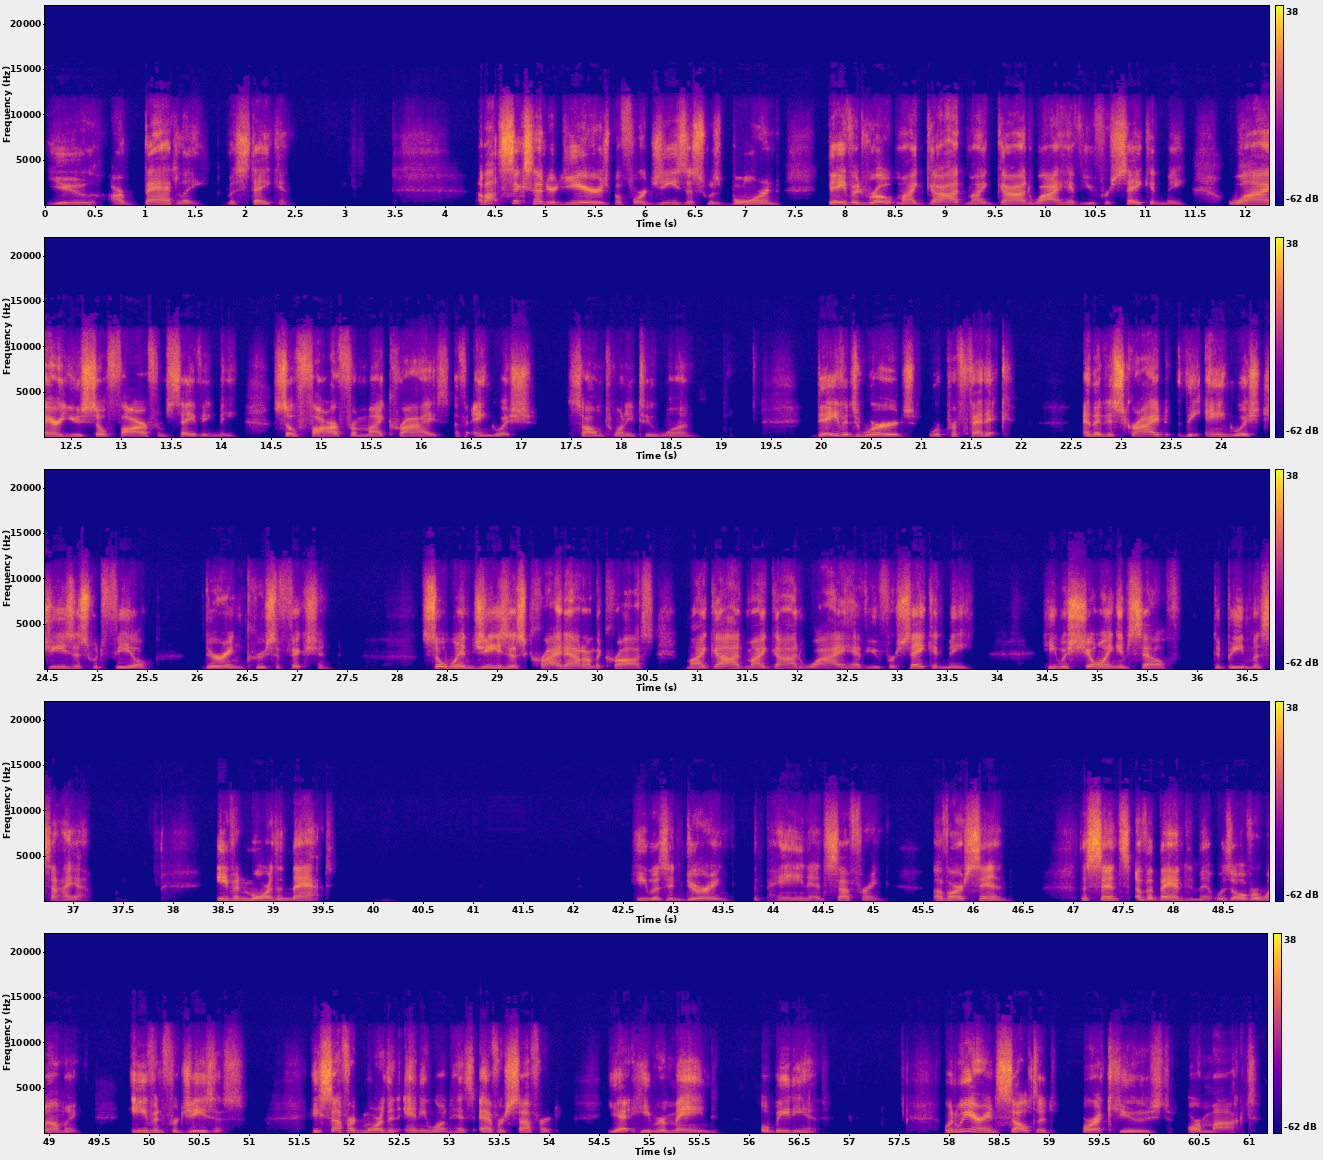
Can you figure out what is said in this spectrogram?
You are badly mistaken. About 600 years before Jesus was born, David wrote, My God, my God, why have you forsaken me? Why are you so far from saving me, so far from my cries of anguish? Psalm 22 1. David's words were prophetic, and they described the anguish Jesus would feel during crucifixion. So when Jesus cried out on the cross, My God, my God, why have you forsaken me? He was showing himself to be Messiah. Even more than that, he was enduring the pain and suffering of our sin. The sense of abandonment was overwhelming, even for Jesus. He suffered more than anyone has ever suffered, yet he remained obedient. When we are insulted or accused or mocked,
